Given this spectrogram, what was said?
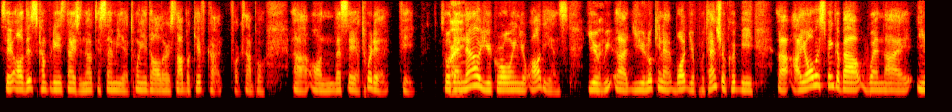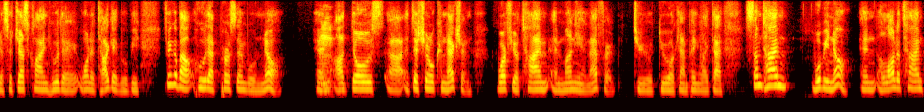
say, "Oh, this company is nice enough to send me a twenty dollars Starbucks gift card," for example, uh, on let's say a Twitter feed. So Right. then now you're growing your audience. You're re- uh, you're looking at what your potential could be. Uh, I always think about when I you know suggest client who they want to target will be. Think about who that person will know, and are those uh, additional connection worth your time and money and effort to do a campaign like that? Sometimes will be no, and a lot of time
